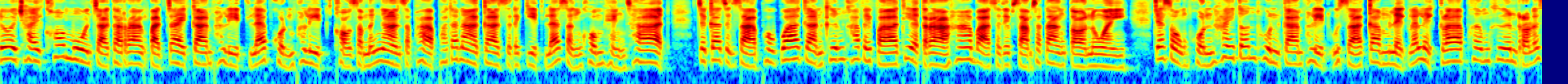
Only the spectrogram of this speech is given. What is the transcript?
โดยใช้ข้อมูลจากตารางปัจจัยการผลิตและผลผลิตของสำนักงงานสภาพัฒนาการเศรษฐกิจและสังคมแห่งชาติ จากการศึกษาพบว่าการขึ้นค่าไฟฟ้าที่อัตรา 5 บาท 33 สตางค์ต่อหน่วย จะส่งผลให้ต้นทุนการผลิตอุตสาหกรรมเหล็กและเหล็กกล้าเพิ่มขึ้นร้อยละ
